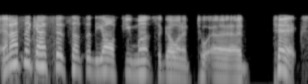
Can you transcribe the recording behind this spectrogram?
and I think I said something to y'all a few months ago in a, tw- uh, a text.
